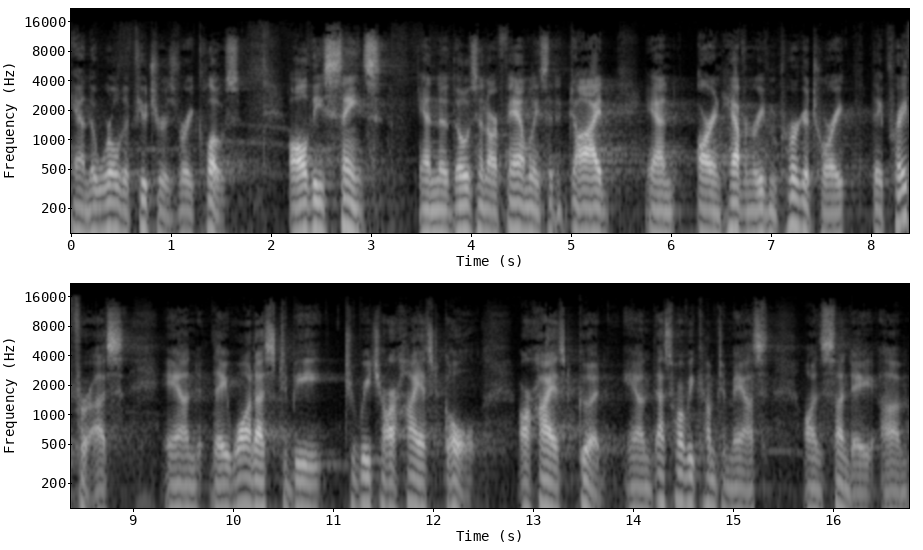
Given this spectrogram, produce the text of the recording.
And the world of the future is very close. All these saints and those in our families that have died and are in heaven or even purgatory, they pray for us and they want us to be to reach our highest goal, our highest good. And that's why we come to Mass on Sunday. Um,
